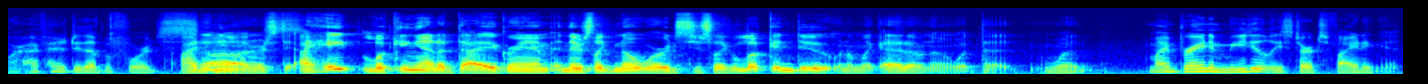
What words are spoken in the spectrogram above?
word I've had to do that before. It I didn't even understand. I hate looking at a diagram and there's like no words, just like look and do, and I'm like, I don't know what that what. My brain immediately starts fighting it.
